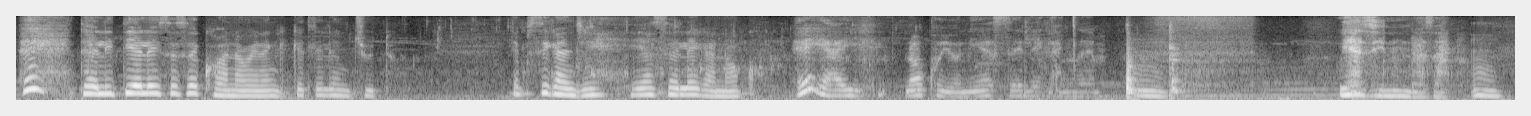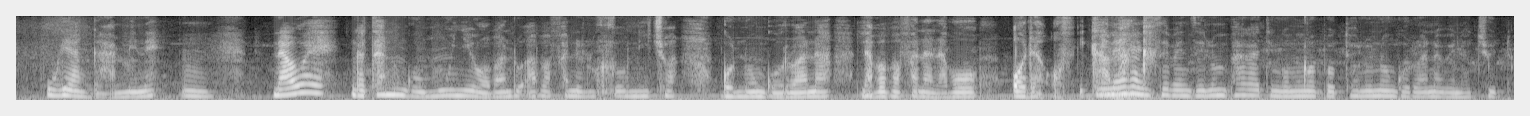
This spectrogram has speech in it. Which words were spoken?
heyi dala itiyela isesekhona wena ngeketleleni judu ebusika nje iyaseleka nokho heyi hayi nokho yona iyaseleka ncema mm. uyazini umndazana mm. ukuya ngami ne mm. nawe ngathani ngomunye wabantu abafanele uhlonitshwa ngonongorwana laba abafana nabo order of ikamaka ngisebenzela umphakathi ngomnqobho okuthola unongorwana wena judu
